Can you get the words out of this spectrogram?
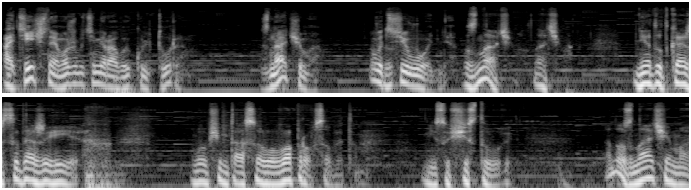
отечественной, а может быть и мировой культуры. Значимо? Вот Да. сегодня. Значимо, значимо. Мне тут кажется, даже и, в общем-то, особого вопроса в этом не существует. Оно значимо.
